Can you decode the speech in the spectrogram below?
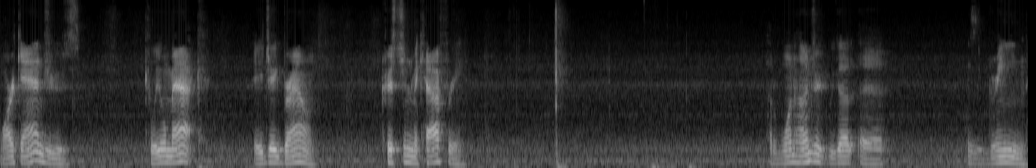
Mark Andrews, Khalil Mack, AJ Brown, Christian McCaffrey. at 100, we got a this is green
